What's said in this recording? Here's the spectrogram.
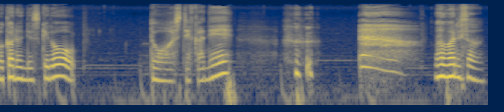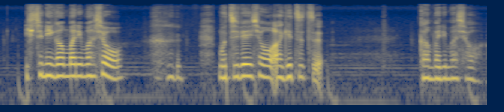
わかるんですけど、どうしてかね。ままるさん、一緒に頑張りましょう。モチベーションを上げつつ、頑張りましょう。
